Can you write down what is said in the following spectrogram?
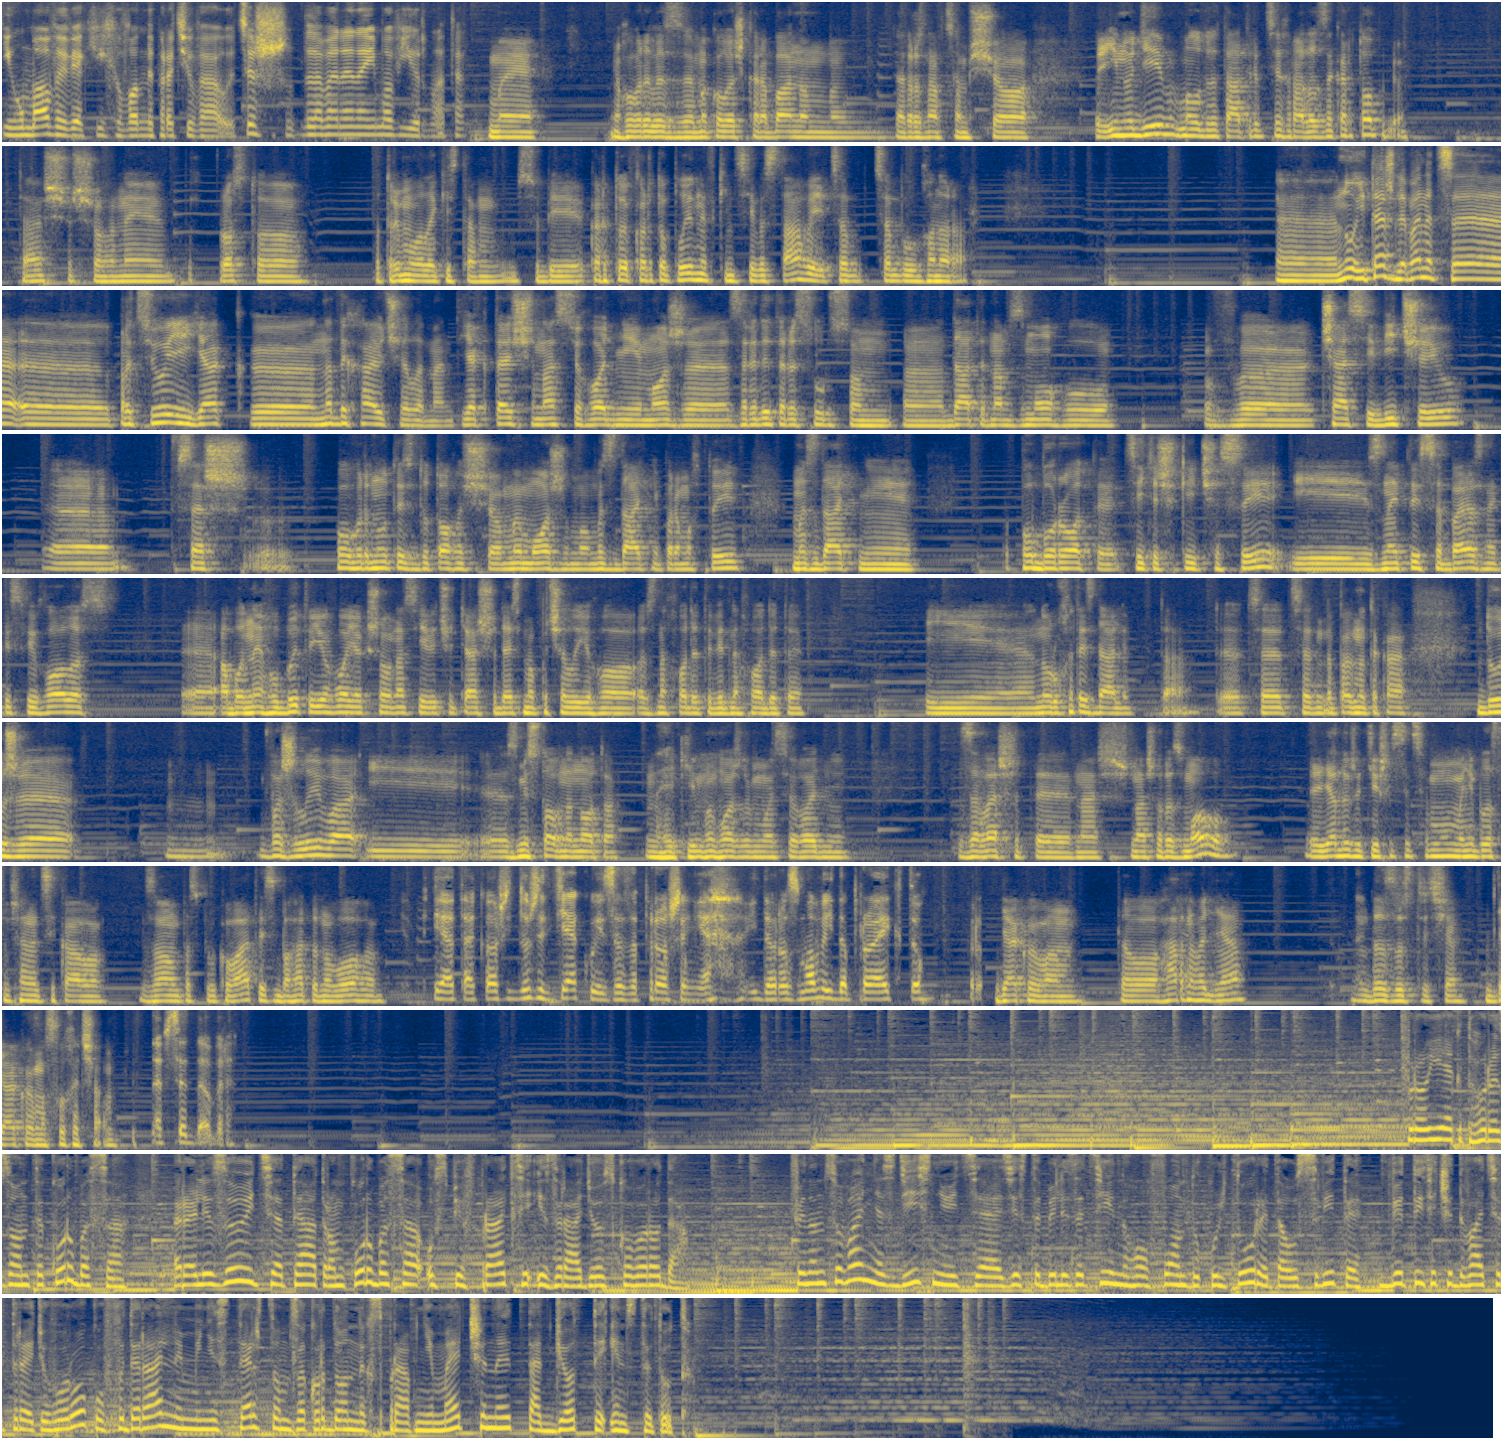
І умови, в яких вони працювали. Це ж для мене неймовірно. Ми говорили з Миколою Шкарабаном, театрознавцем, що іноді молодотеатрівці грали за картоплю. Та, що що вони просто отримували якісь там собі картоплини в кінці вистави, і це це був гонорар. Е, Ну і теж для мене це е, працює як е, надихаючий елемент, як те, що нас сьогодні може зарядити ресурсом, е, дати нам змогу в часі відчаю, е, все ж е, повернутись до того, що ми можемо, ми здатні перемогти, ми здатні побороти ці тяжкі часи і знайти себе, знайти свій голос. Е, або не губити його, якщо у нас є відчуття, що десь ми почали його знаходити, віднаходити. І ну, рухатись далі. Так. Це, це, напевно, така дуже важлива і е, змістовна нота, на якій ми можемо сьогодні завершити наш, нашу розмову. Я дуже тішуся цьому. Мені було страшенно цікаво з вами поспілкуватись, багато нового. Я також дуже дякую за запрошення і до розмови, і до проекту. Дякую вам. То гарного дня. До зустрічі. Дякуємо слухачам. На все добре. Проєкт Горизонти Курбаса реалізується театром Курбаса у співпраці із Радіо Сковорода. Фінансування здійснюється зі стабілізаційного фонду культури та освіти 2023 року Федеральним міністерством закордонних справ Німеччини та Гьотте інститут.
